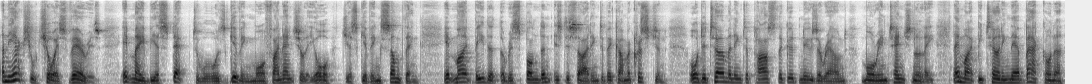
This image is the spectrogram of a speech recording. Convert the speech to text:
And the actual choice varies. It may be a step towards giving more financially or just giving something. It might be that the respondent is deciding to become a Christian or determining to pass the good news around more intentionally. They might be turning their back on a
